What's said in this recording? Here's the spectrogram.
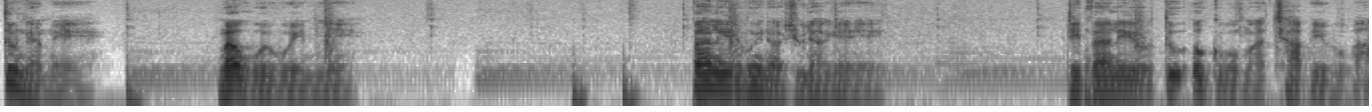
သူ့နာမည်မတ်ဝေဝေမြင့်ပန်းလေးတစ်ပွင့်တော့ယူလာခဲ့တယ်ဒီပန်းလေးကိုသူ့အုပ်ကူပေါ်မှာချပေးဖို့ပါ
